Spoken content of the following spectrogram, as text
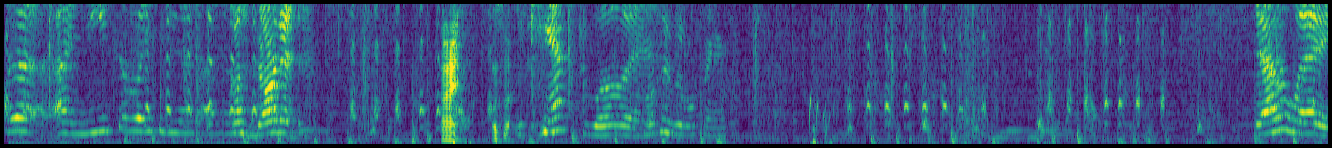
I need somebody to be on the other Gosh side. darn it. Alright, what's left? You can't throw it. Mostly little things. Get out of the way.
